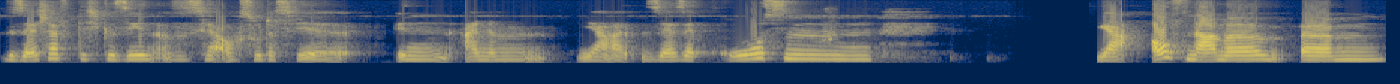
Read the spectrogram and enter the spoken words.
gesellschaftlich gesehen ist es ja auch so, dass wir in einem ja sehr, sehr großen ja, Aufnahmepunkt ähm,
